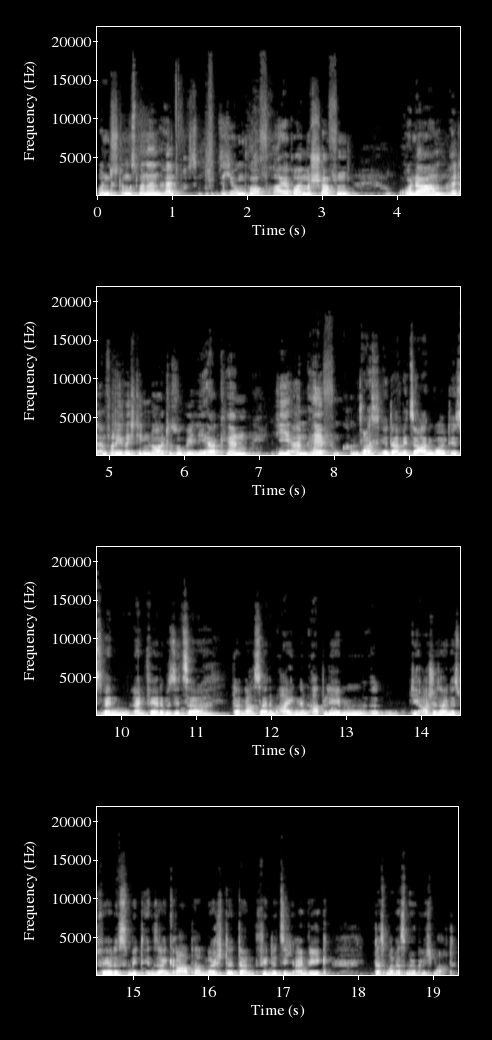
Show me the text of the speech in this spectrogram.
Und da muss man dann halt sich irgendwo auch Freiräume schaffen oder halt einfach die richtigen Leute so wie Lea kennen, die einem helfen können. Was ihr damit sagen wollt, ist, wenn ein Pferdebesitzer dann nach seinem eigenen Ableben äh, die Asche seines Pferdes mit in sein Grab haben möchte, dann findet sich ein Weg, dass man das möglich macht.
